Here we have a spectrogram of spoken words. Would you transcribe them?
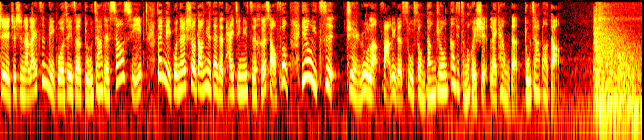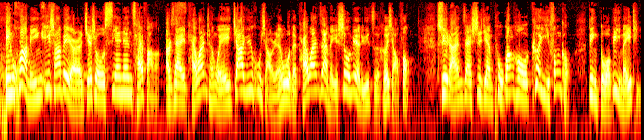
是，这是呢，来自美国这则独家的消息。在美国呢，受到虐待的台籍女子何小凤又一次卷入了法律的诉讼当中，到底怎么回事？来看我们的独家报道。因化名伊莎贝尔接受 CNN 采访，而在台湾成为家喻户晓人物的台湾在美受虐女子何小凤，虽然在事件曝光后刻意封口，并躲避媒体。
